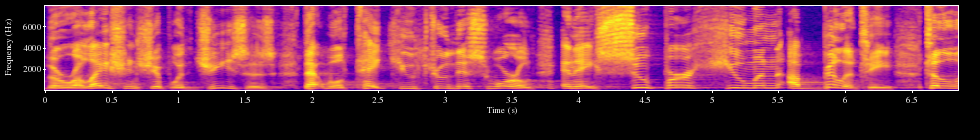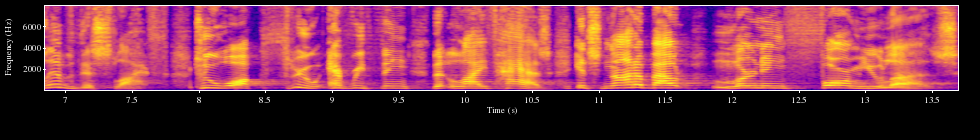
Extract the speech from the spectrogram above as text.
the relationship with Jesus that will take you through this world in a superhuman ability to live this life, to walk through everything that life has. It's not about learning formulas,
